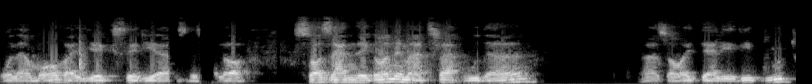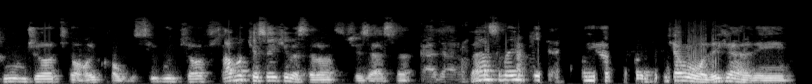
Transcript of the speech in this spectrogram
علما و یک سری از مثلا سازندگان مطرح بودن. از آقای دلیری بود تو اونجا تا آقای کابوسی بود تا همه کسایی که به اصطلاح چیز هستن. و اصلا این کم آماده کردیم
